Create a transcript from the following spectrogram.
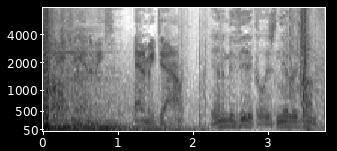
Engaging enemies. Enemy down. Enemy vehicle is nearly done for.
